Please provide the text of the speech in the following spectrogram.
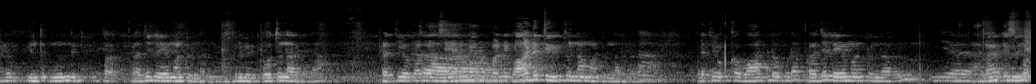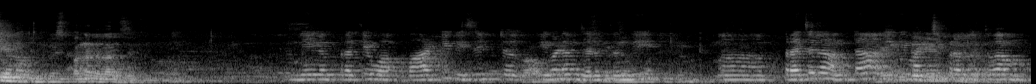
మేడం ఇంతకు ముందు ప్ర- ప్రజలు ఏమంటున్నారు? ఇప్పుడు మీరు పోతున్నారు కదా ప్రతి ఒక్క వార్డు తిరుగుతున్నాం అంటున్నారు కదా. ప్రతి ఒక్క వార్డులో కూడా ప్రజలు ఏమంటున్నారు? నేను ప్రతి వార్డుకి విజిట్ ఇవ్వడం జరుగుతుంది. ప్రజలు అంతా ఇది మంచి ప్రభుత్వం.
